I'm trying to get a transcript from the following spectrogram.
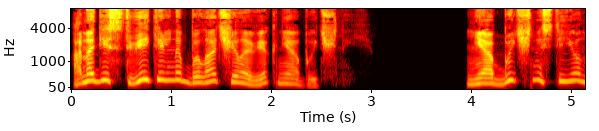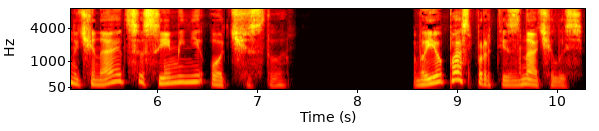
Она действительно была человек необычный. Необычность ее начинается с имени отчества. В ее паспорте значилось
